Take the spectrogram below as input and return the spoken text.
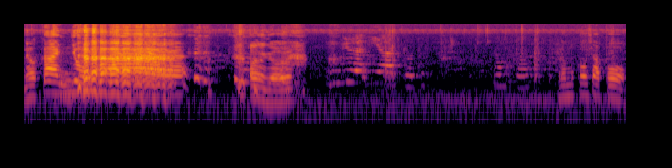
No kanjut. oh. Tuh, Nama kau siapa?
